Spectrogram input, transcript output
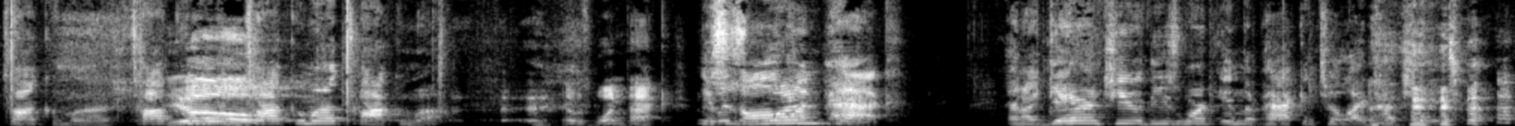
Takuma, Takuma, Yo. Takuma, Takuma. That was one pack. It This was all one one, pack. pack. And I guarantee you these weren't in the pack until I touched it.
